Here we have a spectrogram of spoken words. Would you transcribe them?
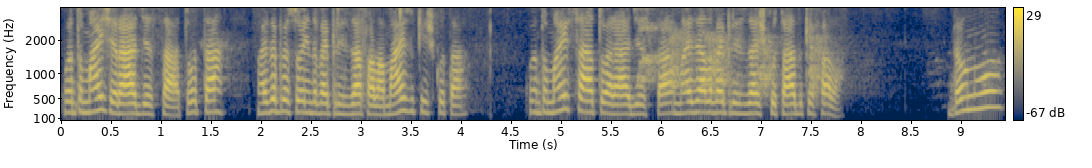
Quanto mais Radha Sattva tá, mais a pessoa ainda vai precisar falar mais do que escutar. Quanto mais sato Radha está, mais ela vai precisar escutar do que falar. Então, no,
